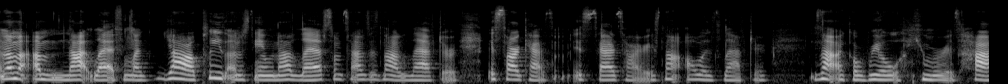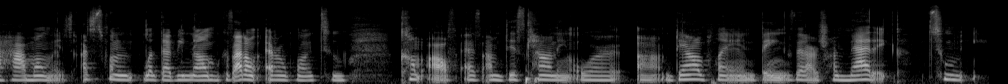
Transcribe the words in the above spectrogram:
I'm not, I'm not laughing. Like y'all, please understand. When I laugh, sometimes it's not laughter. It's sarcasm. It's satire. It's not always laughter. It's not like a real humorous ha ha moment. I just want to let that be known because I don't ever want to come off as I'm discounting or um, downplaying things that are traumatic to me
